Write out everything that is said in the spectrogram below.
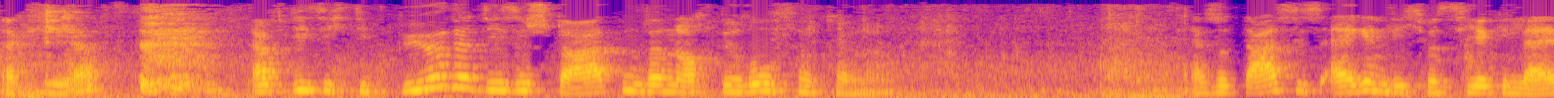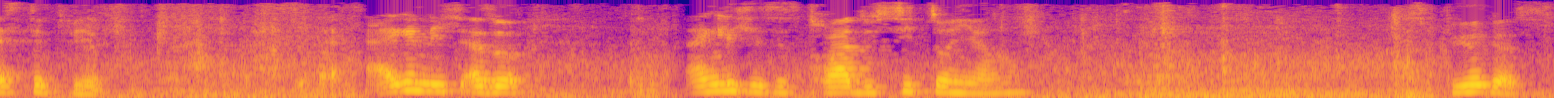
erklärt, auf die sich die Bürger dieser Staaten dann auch berufen können. Also das ist eigentlich, was hier geleistet wird. Eigentlich, also eigentlich ist es droit du citoyen. Bürgers.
